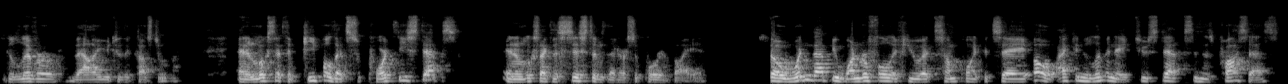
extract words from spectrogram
to deliver value to the customer. And it looks at the people that support these steps and it looks like the systems that are supported by it. So wouldn't that be wonderful if you at some point could say, oh, I can eliminate two steps in this process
